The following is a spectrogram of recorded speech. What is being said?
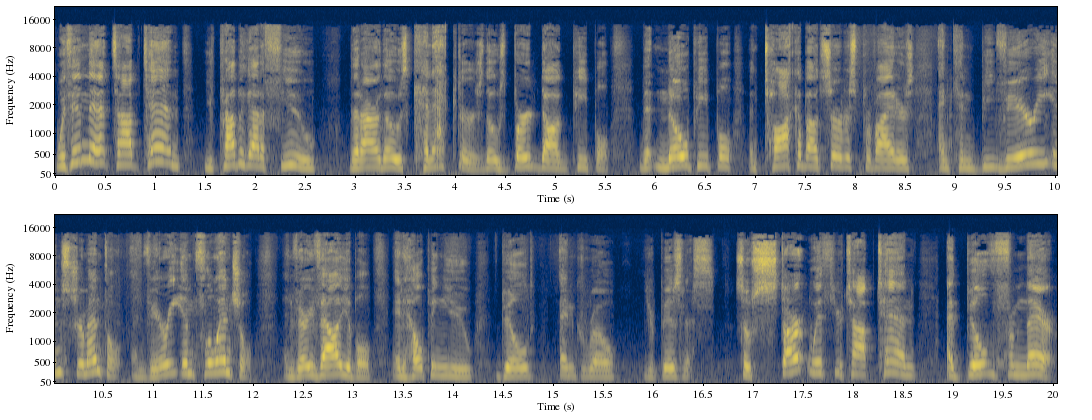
Within that top 10, you've probably got a few that are those connectors, those bird dog people that know people and talk about service providers and can be very instrumental and very influential and very valuable in helping you build and grow your business. So start with your top 10 and build from there.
